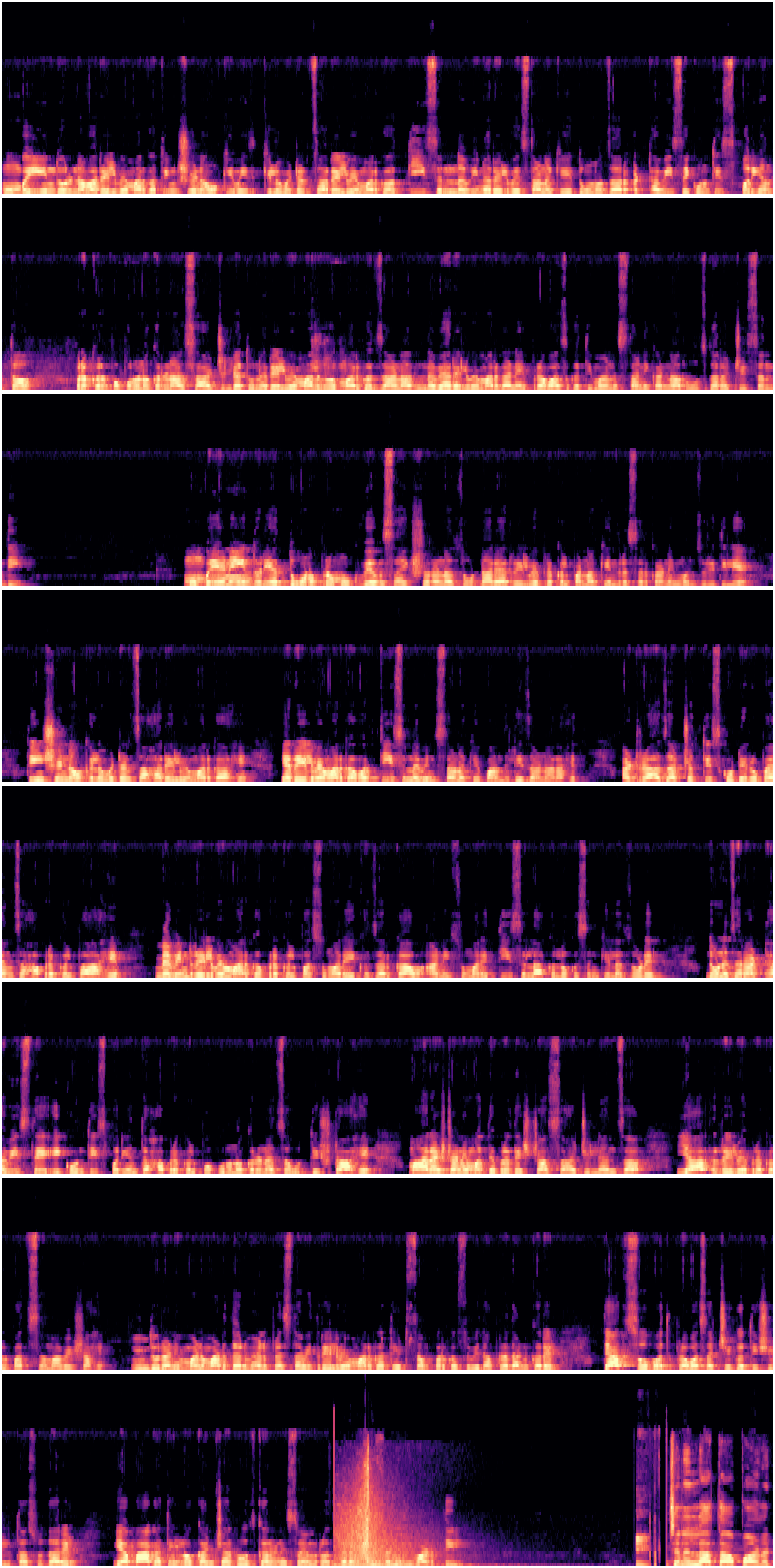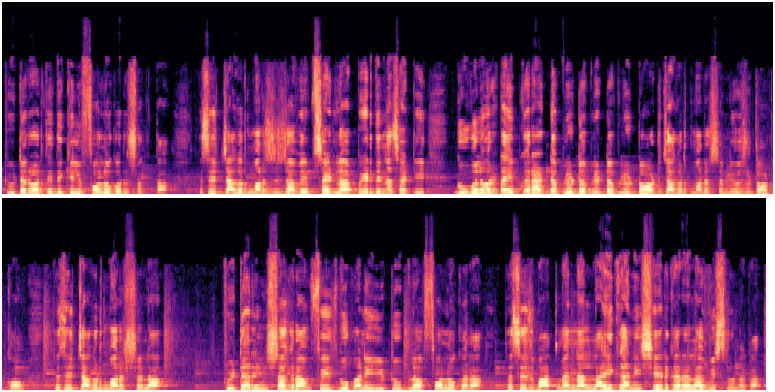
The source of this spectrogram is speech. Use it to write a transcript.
मुंबई इंदूर नवा रेल्वे मार्ग तीनशे नऊ किमी किलोमीटरचा रेल्वे मार्ग तीस नवीन रेल्वे स्थानके दोन हजार अठ्ठावीस एकोणतीस पर्यंत. प्रकल्प पूर्ण करणार सहा जिल्ह्यातून रेल्वे मार्ग मार्ग जाणार नव्या रेल्वे मार्गाने प्रवास गतिमान स्थानिकांना रोजगाराची संधी. मुंबई आणि इंदूर या दोन प्रमुख व्यावसायिक शहरांना जोडणाऱ्या रेल्वे प्रकल्पांना केंद्र सरकारने मंजुरी दिली आहे. तीनशे नऊ किलोमीटरचा हा रेल्वे मार्ग आहे. या रेल्वे मार्गावर तीस नवीन स्थानके बांधली जाणार आहेत. अठरा हजार छत्तीस कोटी रुपयांचा हा प्रकल्प आहे. नवीन रेल्वे मार्ग प्रकल्प सुमारे एक हजार गाव आणि सुमारे तीस लाख लोकसंख्येला जोडेल. दोन हजार अठ्ठावीस ते एकोणतीस पर्यंत हा प्रकल्प पूर्ण करण्याचं उद्दिष्ट आहे. महाराष्ट्र आणि मध्य प्रदेशच्या सहा जिल्ह्यांचा या रेल्वे प्रकल्पात समावेश आहे. इंदूर आणि मनमाड दरम्यान प्रस्तावित रेल्वे मार्ग थेट संपर्क सुविधा प्रदान करेल त्याचसोबत प्रवासाची गतिशीलता सुधारेल. या भागातील लोकांच्या रोजगार आणि स्वयंरोजगाराच्या संधी वाढतील. चॅनलला आता आपण ट्विटरवरती देखील फॉलो करू शकता. तसेच जागृत महाराष्ट्राच्या वेबसाईटला भेट देण्यासाठी गुगलवर टाईप करा डब्ल्यू डब्ल्यू डब्ल्यू डॉट जागृत महाराष्ट्र न्यूज डॉट कॉम तसेच जागृत महाराष्ट्राला ट्विटर इंस्टाग्राम फेसबुक आणि यूट्यूबला फॉलो करा. तसेच बातम्यांना लाईक आणि शेअर करायला विसरू नका.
